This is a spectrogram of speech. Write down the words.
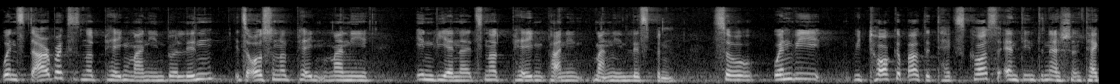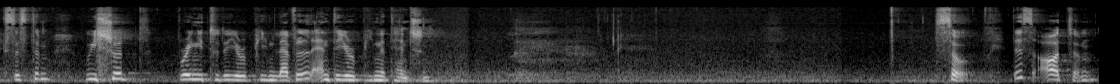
when Starbucks is not paying money in Berlin, it's also not paying money in Vienna, it's not paying money in Lisbon. So when we, we talk about the tax costs and the international tax system, we should bring it to the European level and the European attention. So, this autumn,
